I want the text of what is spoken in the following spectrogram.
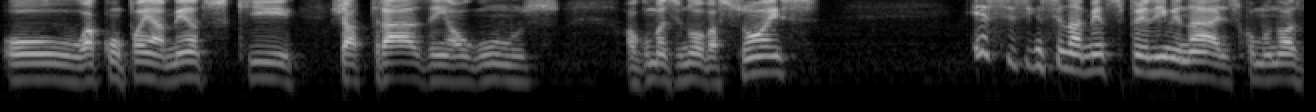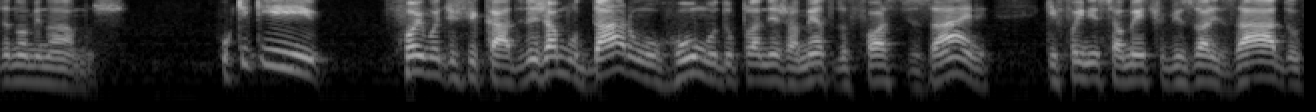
ou acompanhamentos que já trazem alguns, algumas inovações. Esses ensinamentos preliminares, como nós denominamos, o que, que foi modificado? Eles já mudaram o rumo do planejamento do Force Design, que foi inicialmente visualizado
